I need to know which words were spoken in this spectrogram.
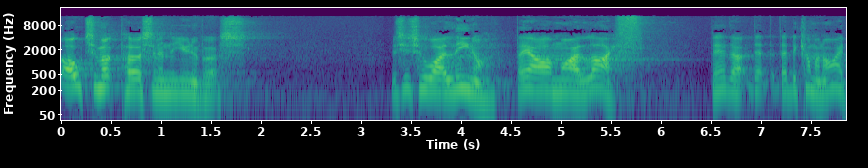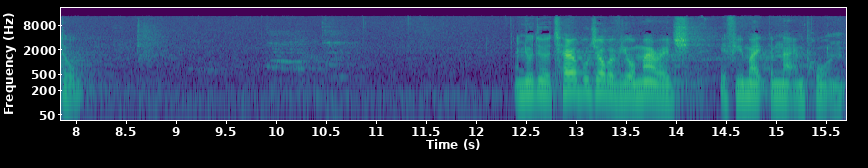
ultimate person in the universe, this is who I lean on, they are my life, They're the, they, they become an idol. And you'll do a terrible job of your marriage if you make them that important.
